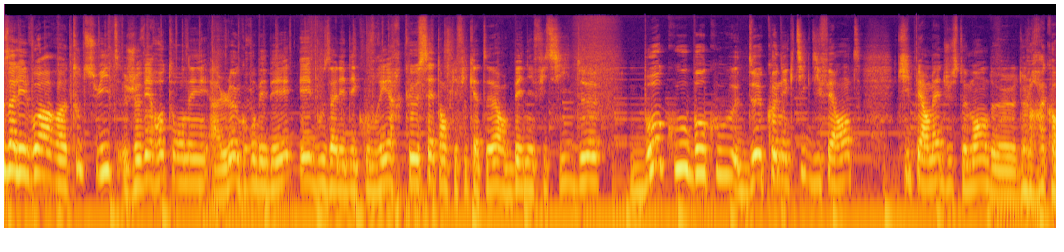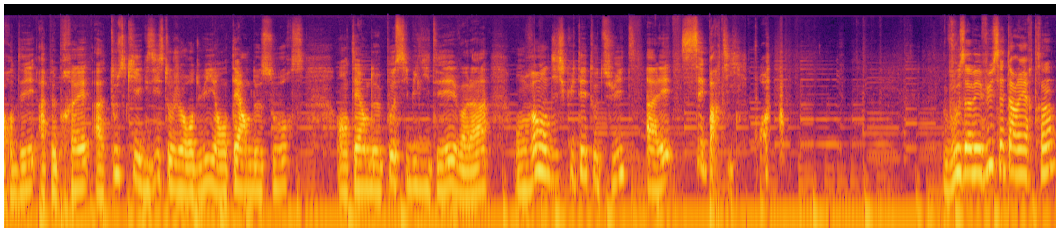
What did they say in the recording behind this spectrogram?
Vous allez le voir euh, tout de suite, je vais retourner à le gros bébé et vous allez découvrir que cet amplificateur bénéficie de beaucoup beaucoup de connectiques différentes qui permettent justement de, le raccorder à peu près à tout ce qui existe aujourd'hui en termes de sources, en termes de possibilités, voilà. On va en discuter tout de suite. Allez, c'est parti Vous avez vu cet arrière-train?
